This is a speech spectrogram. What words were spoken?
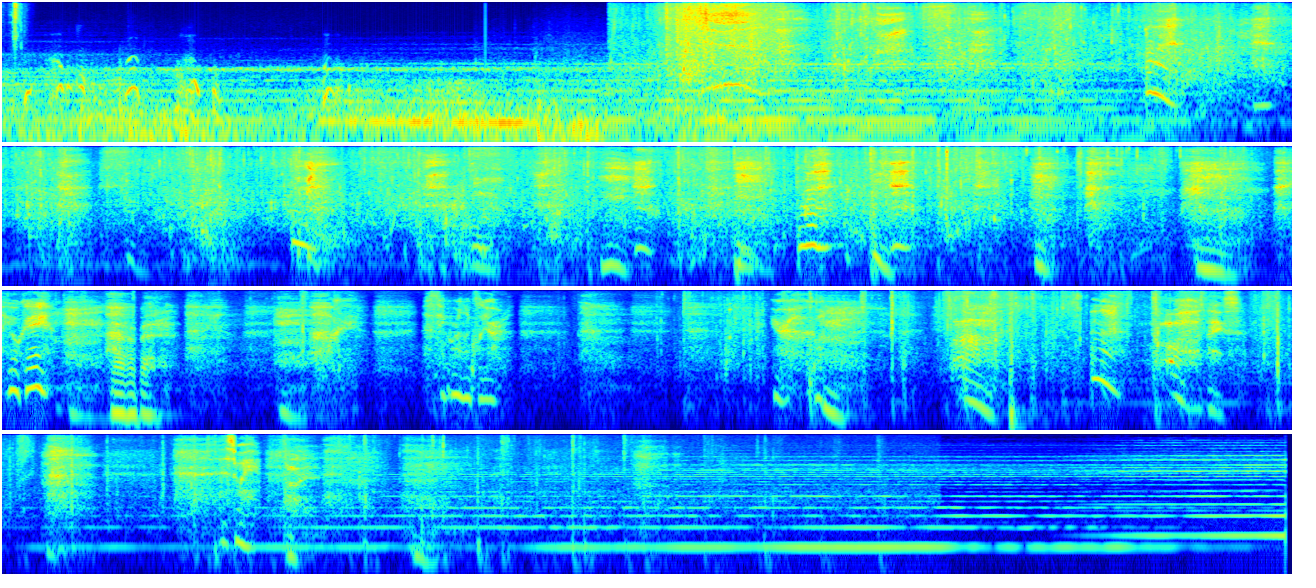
You okay? Never better. Okay. I think we're on the clear. Here, come on. Oh, thanks. This way. Okay.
